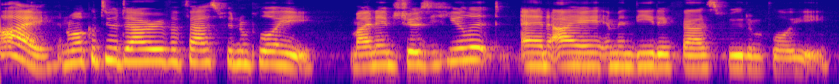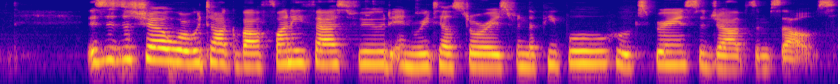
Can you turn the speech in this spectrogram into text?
Hi, and welcome to a Diary of a Fast Food Employee. My name is Josie Hewlett, and I am indeed a fast food employee. This is a show where we talk about funny fast food and retail stories from the people who experience the jobs themselves.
